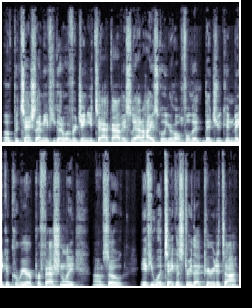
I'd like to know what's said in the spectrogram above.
of potentially? I mean, if you go to a Virginia Tech, obviously out of high school, you're hopeful that that you can make a career professionally. Um, so, if you would take us through that period of time.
